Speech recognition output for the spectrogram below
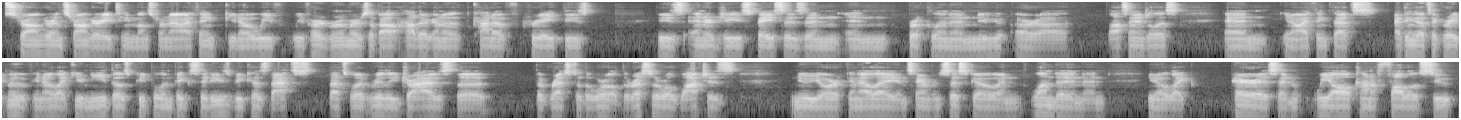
stronger and stronger eighteen months from now. I think you know we've we've heard rumors about how they're going to kind of create these these energy spaces in in Brooklyn and New or uh, Los Angeles, and you know I think that's I think that's a great move. You know, like you need those people in big cities because that's that's what really drives the the rest of the world. The rest of the world watches New York and LA and San Francisco and London and you know like Paris, and we all kind of follow suit,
